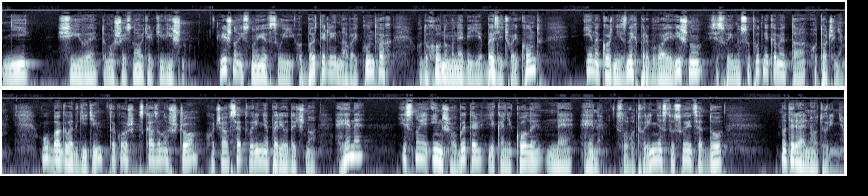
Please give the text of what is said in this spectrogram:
ні шіви, тому що існував тільки вішну. Вішну існує в своїй обителі на вайкунтах, у духовному небі є безліч вайкунт, і на кожній з них перебуває вішну зі своїми супутниками та оточенням. У Багавадгіті також сказано, що, хоча все творіння періодично гине, існує інша обитель, яка ніколи не гине. Слово творіння стосується до матеріального творіння,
